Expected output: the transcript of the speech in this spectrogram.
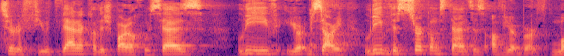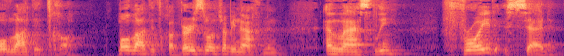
To refute that, HaKadosh Baruch Hu says, leave your, I'm sorry, leave the circumstances of your birth. Moladitcha. Moladitcha. Very similar to Rabbi Nachman. And lastly, Freud said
